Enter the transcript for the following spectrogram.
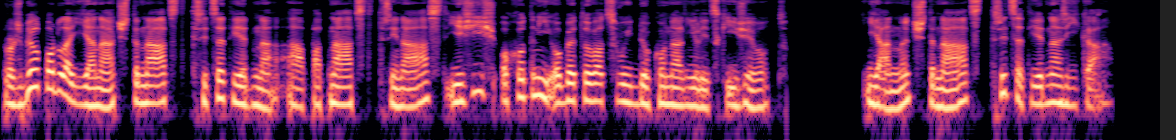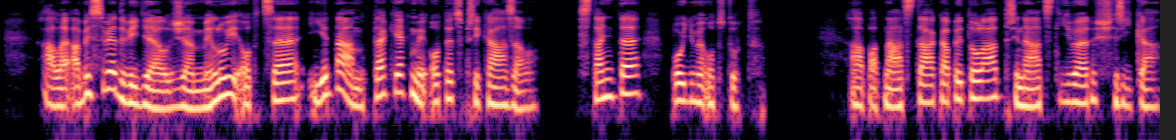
Proč byl podle Jana 14.31 a 15.13 Ježíš ochotný obětovat svůj dokonalý lidský život? Jan 14.31 říká, ale aby svět viděl, že miluji Otce, jednám tak, jak mi Otec přikázal. Staňte, pojďme odtud. A 15. kapitola, 13. verš říká,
